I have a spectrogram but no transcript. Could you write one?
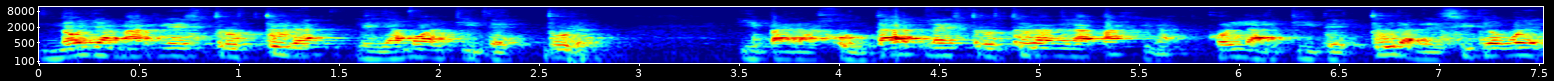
no llamarle estructura, le llamo arquitectura y para juntar la estructura de la página con la arquitectura del sitio web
